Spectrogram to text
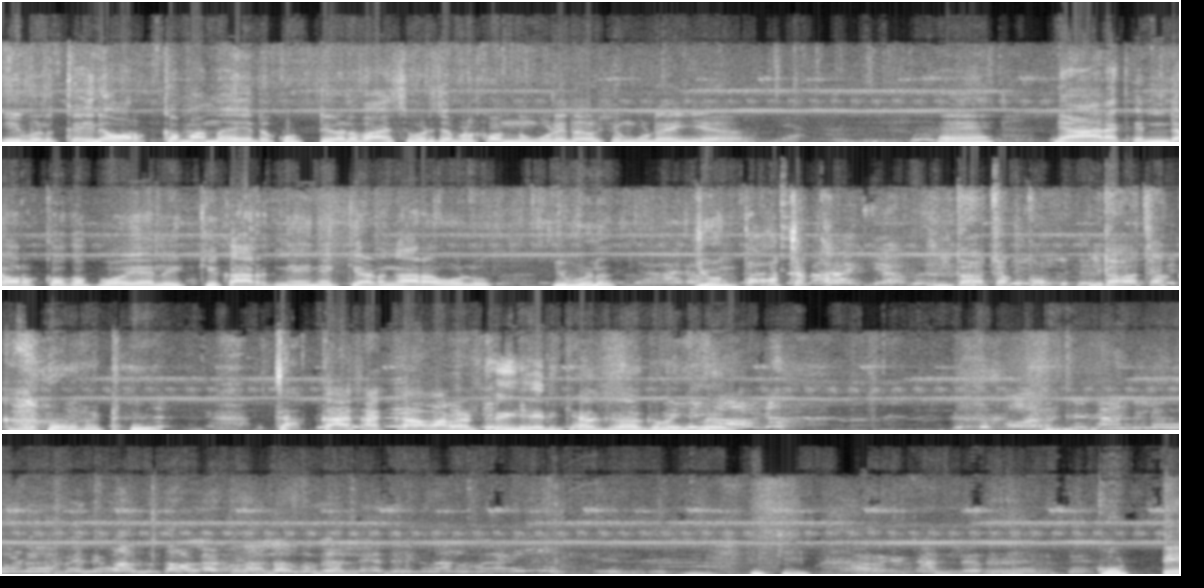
ഇവൾക്ക് ഇനി ഉറക്കം വന്നു കഴിഞ്ഞിട്ട് കുട്ടികൾ വാശി പിടിച്ച ഇവൾക്ക് ഒന്നും കൂടി ദേഷ്യം കൂടി വയ്യ ഏ ഞാനൊക്കെ എന്റെ ഉറക്കമൊക്കെ പോയാൽ എനിക്ക് കരഞ്ഞു കഴിഞ്ഞൊക്കെ ഇടങ്ങാറാവുള്ളൂ ഇവൾ എന്തോ ചക്ക എന്താ ചക്ക എന്താ ചക്ക പറഞ്ഞിട്ട് ചക്ക ചക്ക പറഞ്ഞിട്ട് എനിക്കത് കേൾക്കുമ്പോ എനിക്ക് ദേ- ഉറക്കം കണ്ണിൽ കൂടുമ്പോ പിന്നെ വന്ന് തൊള്ളണ നല്ല സുഖമല്ലേ? എനിക്ക് നല്ല ഉറക്കം കണ്ണിലോട്ട് കൂടിട്ട് കുട്ടി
